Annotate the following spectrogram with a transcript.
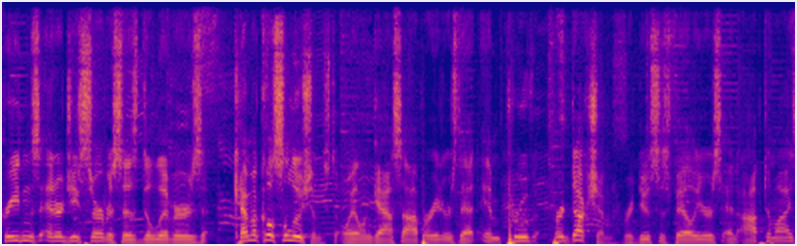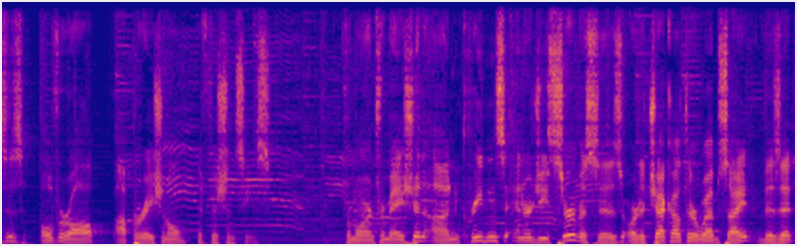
Credence Energy Services delivers chemical solutions to oil and gas operators that improve production, reduces failures, and optimizes overall operational efficiencies. For more information on Credence Energy Services or to check out their website, visit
